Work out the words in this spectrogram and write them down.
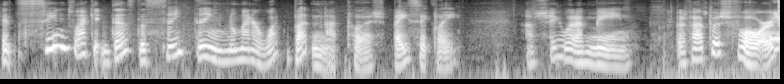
it seems like it does the same thing no matter what button I push, basically. I'll show you what I mean. But if I push forward,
